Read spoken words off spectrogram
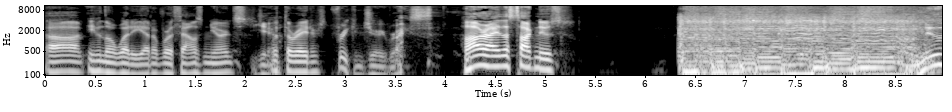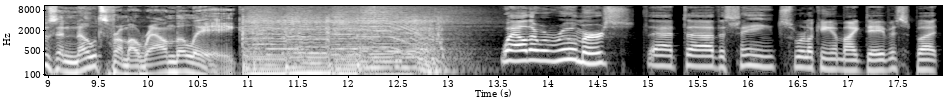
Uh, even though what he had over a thousand yards Yeah. with the Raiders. Freaking Jerry Rice. All right, let's talk news. News and notes from around the league. Well, there were rumors that uh, the Saints were looking at Mike Davis, but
